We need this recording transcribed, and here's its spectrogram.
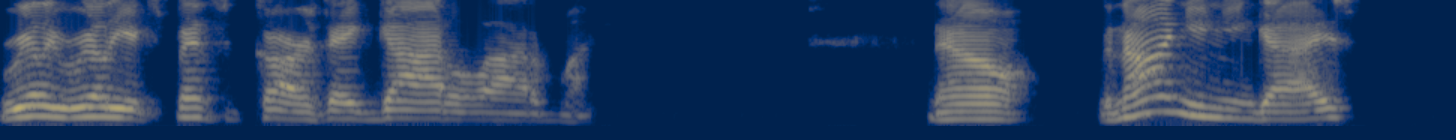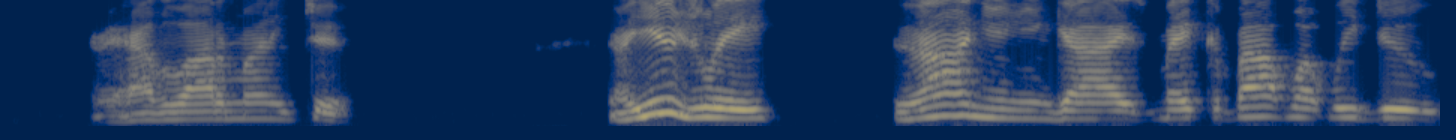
really, really expensive cars. They got a lot of money. Now, the non-union guys, they have a lot of money too. Now, usually the non-union guys make about what we do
